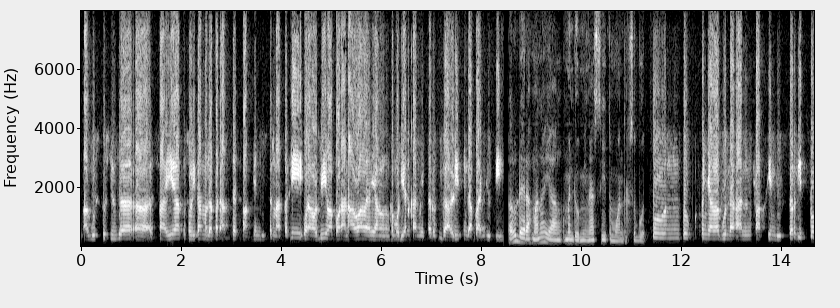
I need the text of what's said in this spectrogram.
Agustus juga uh, saya kesulitan mendapat akses vaksin booster nakes. Ini kurang lebih laporan awal yang kemudian kami terus gali tindak lanjuti. Lalu daerah mana yang mendominasi temuan tersebut? Untuk penyalahgunaan vaksin booster itu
